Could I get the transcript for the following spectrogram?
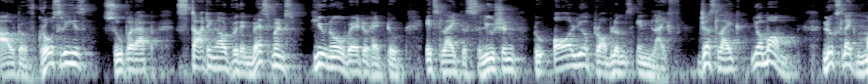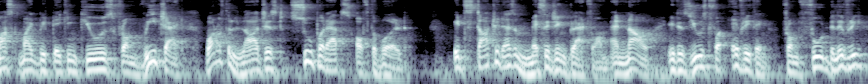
Out of groceries, super app, starting out with investments, you know where to head to. It's like the solution to all your problems in life. Just like your mom. Looks like Musk might be taking cues from WeChat, one of the largest super apps of the world. It started as a messaging platform and now it is used for everything from food delivery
